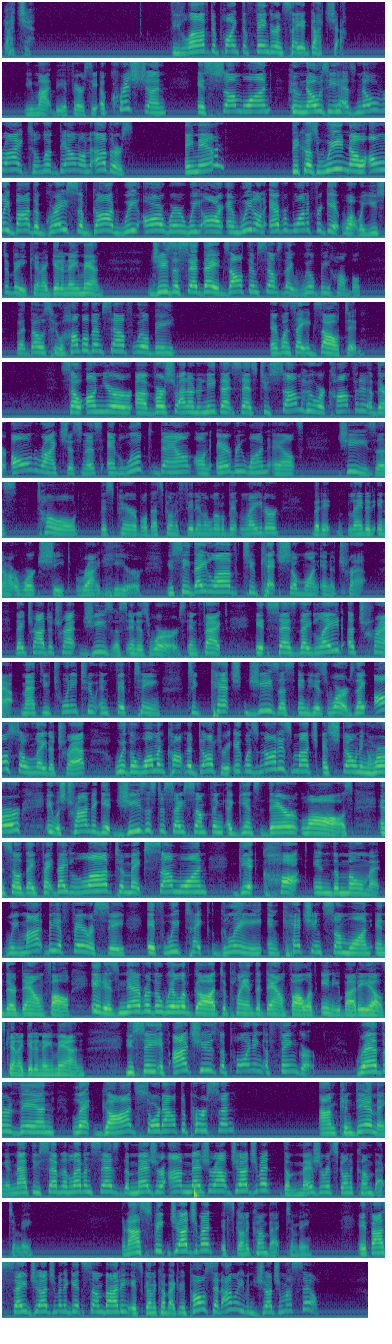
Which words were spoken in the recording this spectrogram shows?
Gotcha. If you love to point the finger and say, Gotcha, you might be a Pharisee. A Christian is someone who knows he has no right to look down on others. Amen? Because we know only by the grace of God we are where we are, and we don't ever want to forget what we used to be. Can I get an amen? Jesus said, They exalt themselves, they will be humbled. But those who humble themselves will be, everyone say, exalted. So on your uh, verse right underneath that says, To some who were confident of their own righteousness and looked down on everyone else, Jesus told this parable. That's going to fit in a little bit later, but it landed in our worksheet right here. You see, they love to catch someone in a trap. They tried to trap Jesus in his words. In fact, it says they laid a trap, Matthew 22 and 15, to catch Jesus in his words. They also laid a trap with a woman caught in adultery, it was not as much as stoning her, it was trying to get Jesus to say something against their laws. And so they they love to make someone get caught in the moment. We might be a Pharisee if we take glee in catching someone in their downfall. It is never the will of God to plan the downfall of anybody else. Can I get an amen? You see, if I choose the pointing of finger, rather than let God sort out the person, I'm condemning. And Matthew 7 11 says, The measure I measure out judgment, the measure it's going to come back to me. And I speak judgment, it's going to come back to me. If I say judgment against somebody, it's going to come back to me. Paul said, I don't even judge myself.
